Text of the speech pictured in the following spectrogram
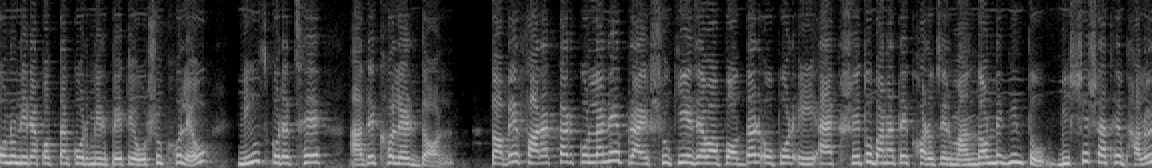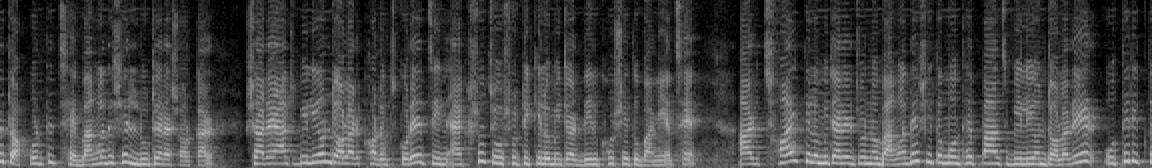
কোনো নিরাপত্তা কর্মীর পেটে অসুখ হলেও নিউজ করেছে আদেখলের দল। তবে ফারাক্কার কল্যাণে প্রায় শুকিয়ে যাওয়া পদ্মার ওপর এই এক সেতু বানাতে খরচের মানদণ্ডে কিন্তু বিশ্বের সাথে ভালোই টক্কর দিচ্ছে বাংলাদেশের লুটেরা সরকার। সাড়ে আট বিলিয়ন ডলার খরচ করে চীন একশো চৌষট্টি কিলোমিটার দীর্ঘ সেতু বানিয়েছে। আর ছয় কিলোমিটারের জন্য বাংলাদেশ ইতোমধ্যে পাঁচ বিলিয়ন ডলারের অতিরিক্ত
